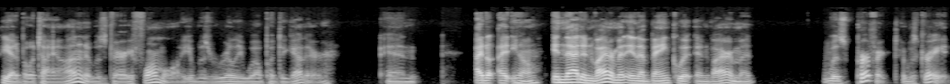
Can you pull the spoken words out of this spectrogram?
He had a bow tie on, and it was very formal. It was really well put together, and I don't, I, you know, in that environment, in a banquet environment, was perfect. It was great.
